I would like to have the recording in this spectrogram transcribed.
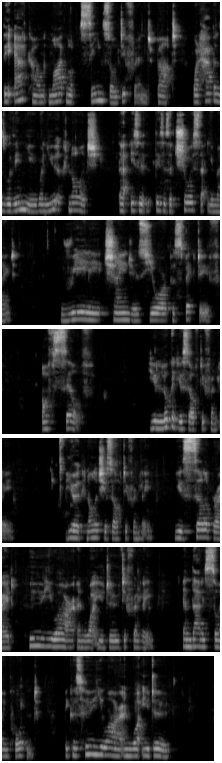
The outcome might not seem so different, but what happens within you when you acknowledge that is a, this is a choice that you made really changes your perspective of self. You look at yourself differently. You acknowledge yourself differently. You celebrate who you are and what you do differently. And that is so important because who you are and what you do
